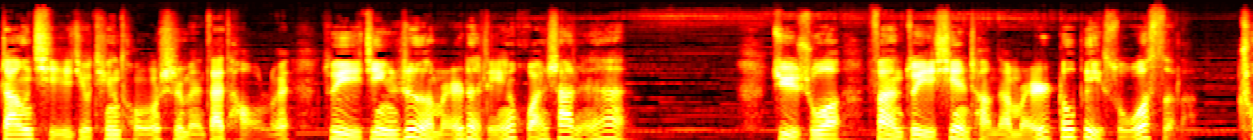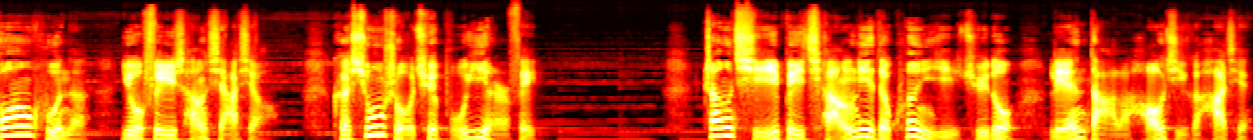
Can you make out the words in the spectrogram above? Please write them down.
张琪就听同事们在讨论最近热门的连环杀人案。据说犯罪现场的门都被锁死了，窗户呢又非常狭小，可凶手却不翼而飞。张琪被强烈的困意驱动，连打了好几个哈欠。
